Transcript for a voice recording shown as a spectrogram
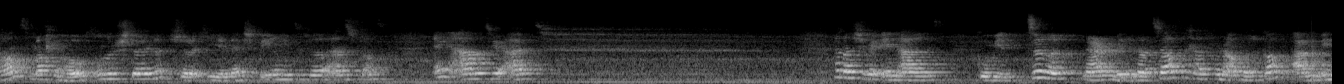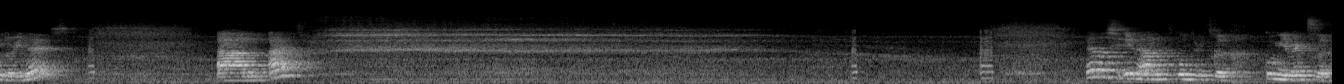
hand mag je hoofd ondersteunen, zodat je je nekspieren niet te veel aanspant. En je ademt weer uit. En als je weer inademt, kom je terug naar het midden. Nou, hetzelfde geldt voor de andere kant. Adem in door je neus. Adem uit. En als je inademt, komt weer terug. Kom je weer terug.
